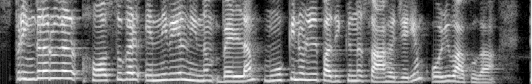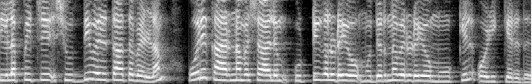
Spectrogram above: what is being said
സ്പ്രിംഗ്ലറുകൾ ഹോസുകൾ എന്നിവയിൽ നിന്നും വെള്ളം മൂക്കിനുള്ളിൽ പതിക്കുന്ന സാഹചര്യം ഒഴിവാക്കുക. തിളപ്പിച്ച് ശുദ്ധി വരുത്താത്ത വെള്ളം ഒരു കാരണവശാലും കുട്ടികളുടെയോ മുതിർന്നവരുടെയോ മൂക്കിൽ ഒഴിക്കരുത്.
